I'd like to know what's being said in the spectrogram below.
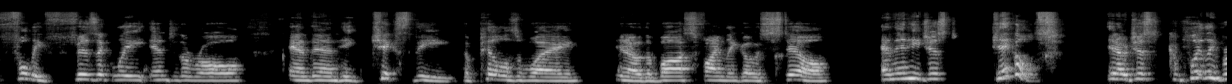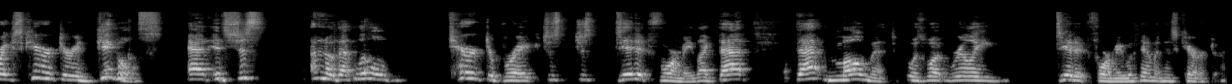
fully physically into the role. And then he kicks the the pills away. You know, the boss finally goes still. And then he just giggles, you know, just completely breaks character and giggles. And it's just I don't know that little character break just just did it for me. Like that that moment was what really did it for me with him and his character.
